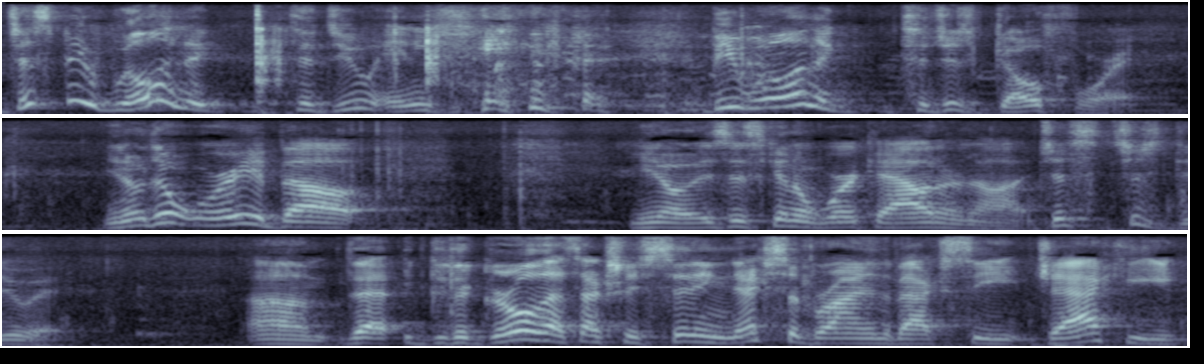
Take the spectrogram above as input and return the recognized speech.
just be willing to, to do anything. be willing to, to just go for it. You know, don't worry about, you know, is this going to work out or not? Just, just do it. Um, that the girl that's actually sitting next to Brian in the back seat, Jackie,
